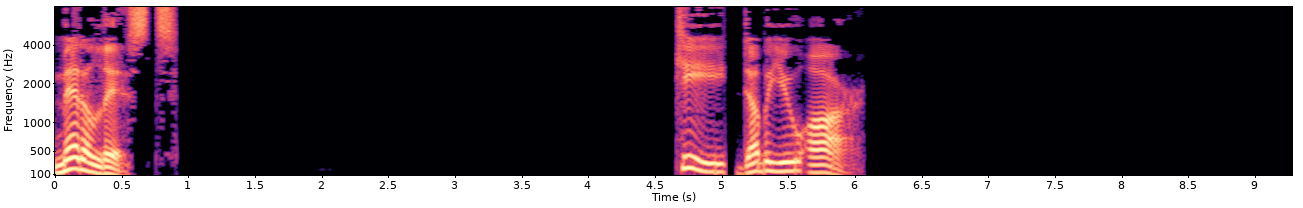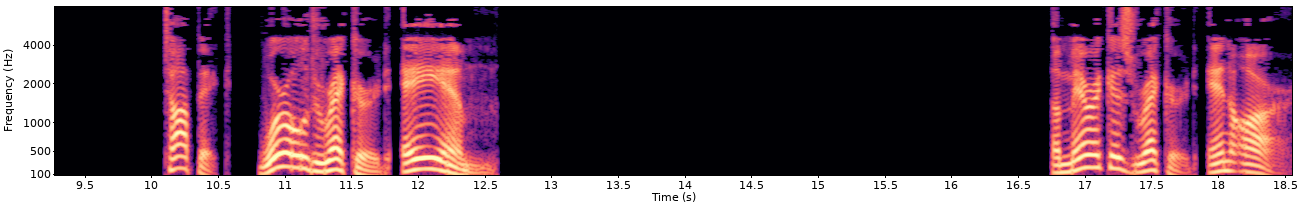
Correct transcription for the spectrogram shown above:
Medalists. Key, W.R. Topic: World record, AM. America's record, NR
